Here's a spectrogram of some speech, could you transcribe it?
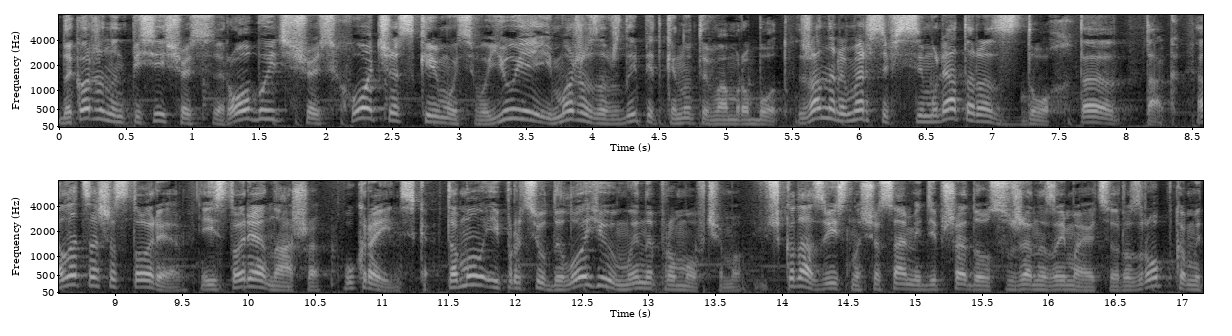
де кожен NPC щось робить, щось хоче, з кимось воює і може завжди підкинути вам роботу. Жанр імерсів симулятора здох. Та так. Але це ж історія. Історія наша, українська. Тому і про цю дилогію ми не промовчимо. Шкода, звісно, що самі Deep Shadows вже не займаються розробками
